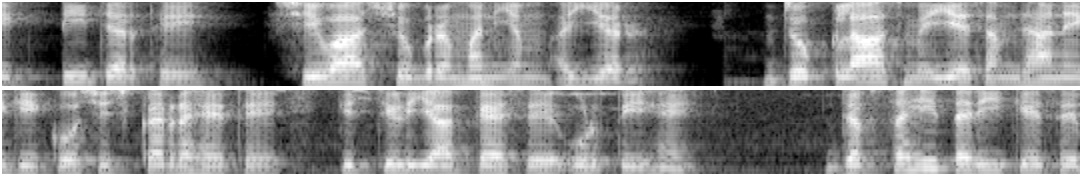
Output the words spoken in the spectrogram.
एक टीचर थे, शिवा सुब्रमण्यम अय्यर। जो क्लास में ये समझाने की कोशिश कर रहे थे कि चिड़िया कैसे उड़ती हैं। जब सही तरीके से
